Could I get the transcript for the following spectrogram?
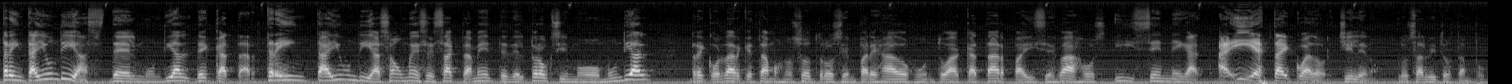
31 días del Mundial de Qatar. 31 días a un mes exactamente del próximo Mundial. Recordar que estamos nosotros emparejados junto a Qatar, Países Bajos y Senegal. Ahí está Ecuador. Chile no. Los árbitros tampoco.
